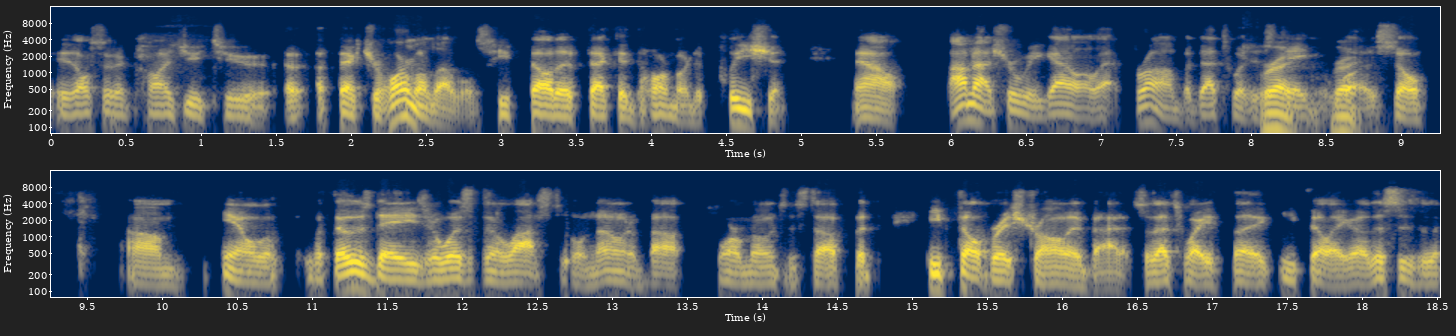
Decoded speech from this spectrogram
is also going to cause you to uh, affect your hormone levels. He felt it affected the hormone depletion. Now, I'm not sure where he got all that from, but that's what his right, statement right. was. So, um, you know, with, with those days, there wasn't a lot still known about hormones and stuff, but he felt very strongly about it. So that's why he like he felt like, oh, this is a,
